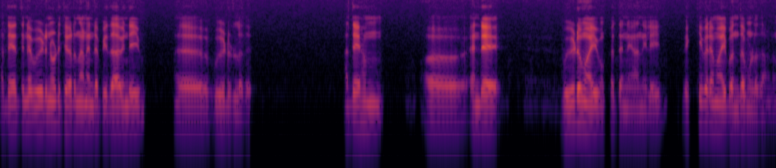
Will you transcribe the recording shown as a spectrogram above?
അദ്ദേഹത്തിന്റെ വീടിനോട് ചേർന്നാണ് എന്റെ പിതാവിന്റെയും വീടുള്ളത്. അദ്ദേഹം എന്റെ വീടുമായും ഒക്കെ തന്നെ ആ നിലയിൽ വ്യക്തിപരമായി ബന്ധമുള്ളതാണ്.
